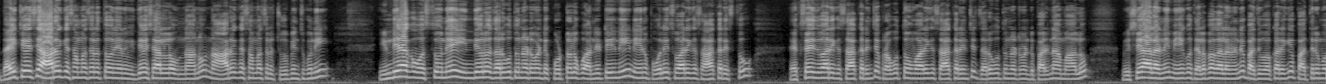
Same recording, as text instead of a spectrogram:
దయచేసి ఆరోగ్య సమస్యలతో నేను విదేశాలలో ఉన్నాను. నా ఆరోగ్య సమస్యలు చూపించుకుని ఇండియాకు వస్తూనే ఇండియాలో జరుగుతున్నటువంటి కుట్రలకు అన్నిటినీ నేను పోలీస్ వారికి సహకరిస్తూ ఎక్సైజ్ వారికి సహకరించి ప్రభుత్వం వారికి సహకరించి జరుగుతున్నటువంటి పరిణామాలు విషయాలని మీకు తెలపగలనని ప్రతి ఒక్కరికి పత్రిక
